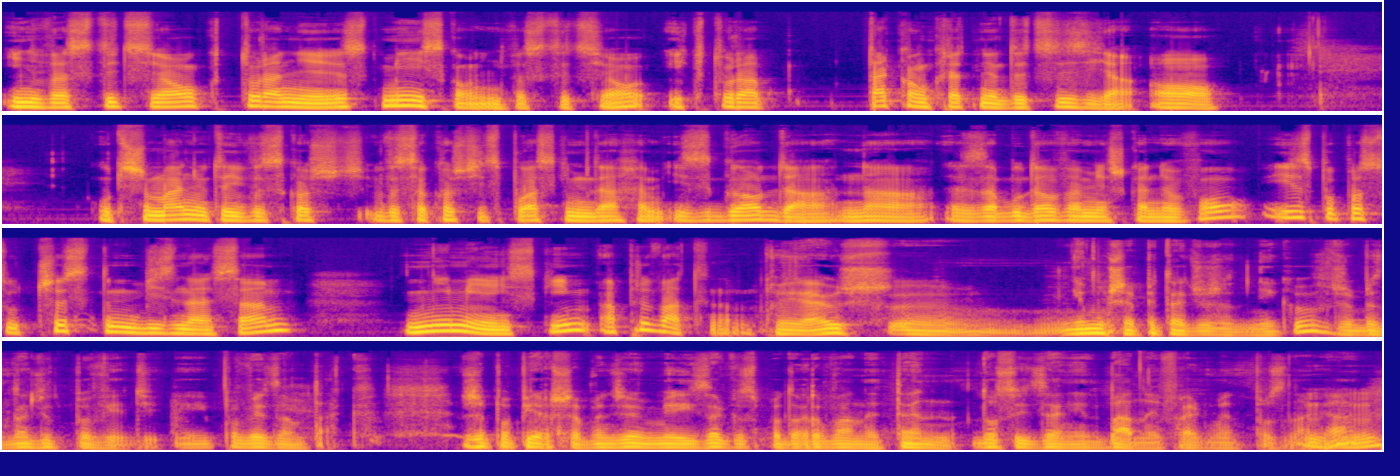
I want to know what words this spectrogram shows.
inwestycją, która nie jest miejską inwestycją i która ta konkretnie decyzja o utrzymaniu tej wysokości, wysokości z płaskim dachem i zgoda na zabudowę mieszkaniową jest po prostu czystym biznesem, nie miejskim, a prywatnym. To ja już y, nie muszę pytać urzędników, żeby znać odpowiedzi. I powiedzą tak, że po pierwsze będziemy mieli zagospodarowany ten dosyć zaniedbany fragment Poznania, mm -hmm.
